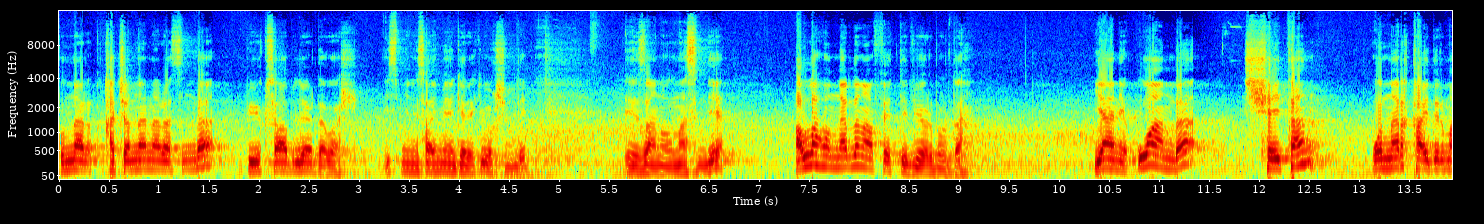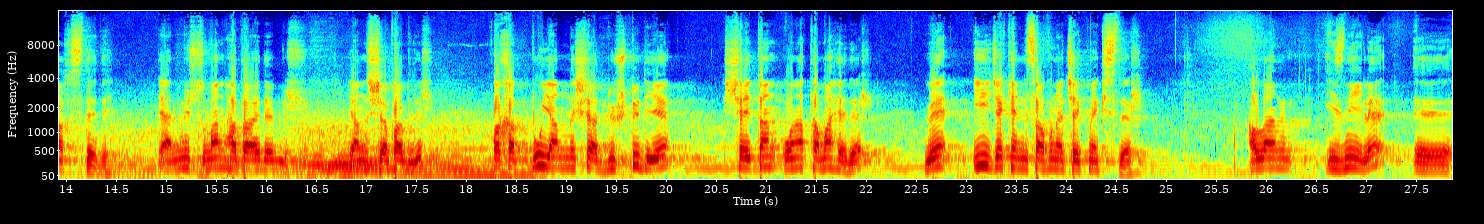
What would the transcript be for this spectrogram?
Bunlar kaçanların arasında büyük sahabiler de var. İsmini saymaya gerek yok şimdi. E, zan olmasın diye. Allah onlardan affetti diyor burada. Yani o anda şeytan onları kaydırmak istedi. Yani Müslüman hata edebilir, yanlış yapabilir. Fakat bu yanlışa düştü diye şeytan ona tamah eder ve iyice kendi safına çekmek ister. Allah'ın izniyle e,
